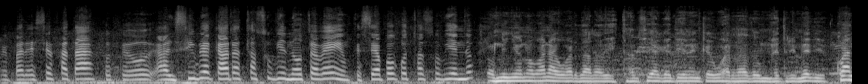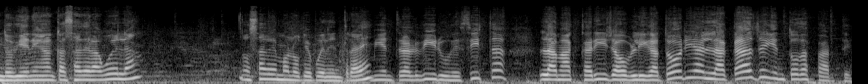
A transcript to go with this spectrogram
Me parece fatal porque al cibre que ahora está subiendo otra vez, aunque sea poco está subiendo. Los niños no van a guardar la distancia que tienen que guardar de un metro y medio. Cuando vienen a casa de la abuela, no sabemos lo que pueden traer. Mientras el virus exista, la mascarilla obligatoria en la calle y en todas partes.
